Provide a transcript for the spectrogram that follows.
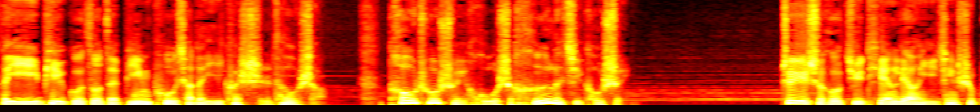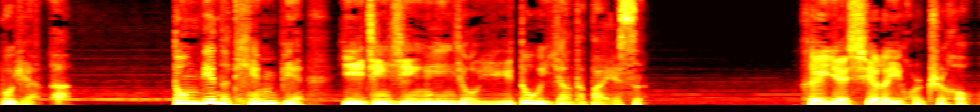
他一屁股坐在冰铺下的一块石头上，掏出水壶是喝了几口水。这时候距天亮已经是不远了，东边的天边已经隐隐有鱼肚一样的白色。黑爷歇了一会儿之后。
